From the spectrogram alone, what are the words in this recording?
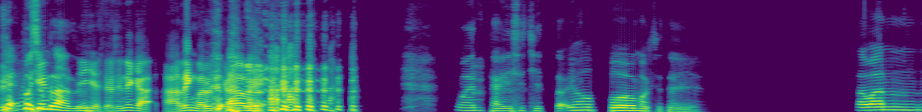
kayak musim mungkin- lalu Iya, jersey ini gak karing baru digawe. main guys si Cito ya apa maksudnya Iya. Lawan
